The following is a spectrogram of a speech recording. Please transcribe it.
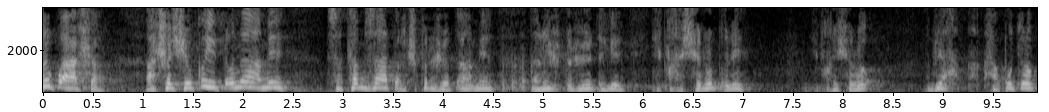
рыкәааша аҽашьукы итәаны ами саҭамзаат рҽԥыржәоит ами арыжәтәажәоит егьи иԥхашьароуп ари иԥхашьароуп абри ҳаҟәыҵроуп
